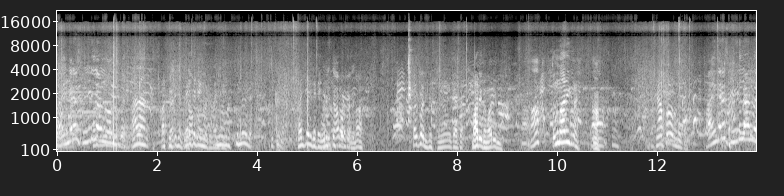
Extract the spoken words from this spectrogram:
ഭയങ്കര സ്പീഡിലാണ്? മാറിയിരുന്നു മാറിയിരുന്നു ഒന്ന് മാറിയിരുന്നേ ഞാൻ അപ്പുറം ഇറങ്ങിട്ടോ ഭയങ്കര സ്പീഡിലാണ്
